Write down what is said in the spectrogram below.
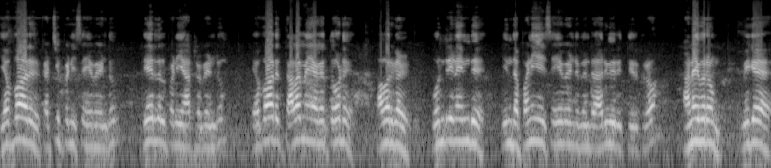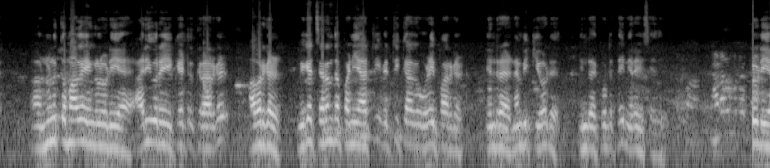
எவ்வாறு கட்சி பணி செய்ய வேண்டும் தேர்தல் பணியாற்ற வேண்டும் எவ்வாறு தலைமையகத்தோடு அவர்கள் ஒன்றிணைந்து இந்த பணியை செய்ய வேண்டும் என்று அறிவுறுத்தி இருக்கிறோம் அனைவரும் மிக நுணுக்கமாக எங்களுடைய அறிவுரையை கேட்டிருக்கிறார்கள். அவர்கள் மிகச் சிறந்த பணியாற்றி வெற்றிக்காக உழைப்பார்கள் என்ற நம்பிக்கையோடு இந்த கூட்டத்தை நிறைவு எங்களுடைய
